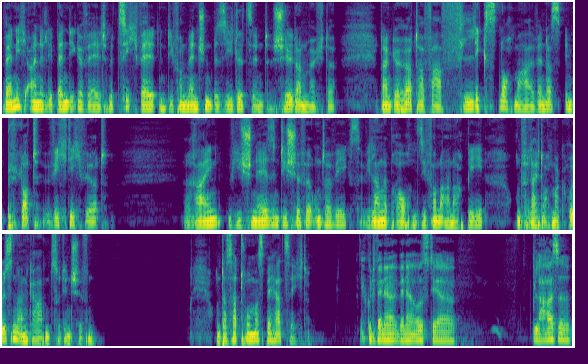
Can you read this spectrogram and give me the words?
wenn ich eine lebendige Welt mit zig Welten, die von Menschen besiedelt sind, schildern möchte, dann gehört da verflixt nochmal, wenn das im Plot wichtig wird, rein, wie schnell sind die Schiffe unterwegs, wie lange brauchen sie von A nach B und vielleicht auch mal Größenangaben zu den Schiffen. Und das hat Thomas beherzigt. Ja gut, wenn er, wenn er aus der Blase,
